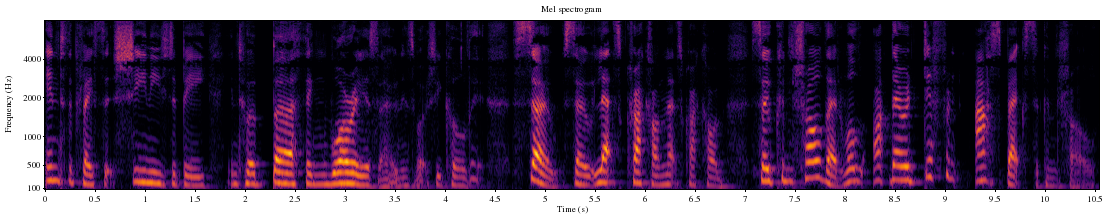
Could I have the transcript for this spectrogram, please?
into the place that she needed to be, into a birthing warrior zone, is what she called it. So, so let's crack on, let's crack on. So, control then. Well, uh, there are different aspects to control.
